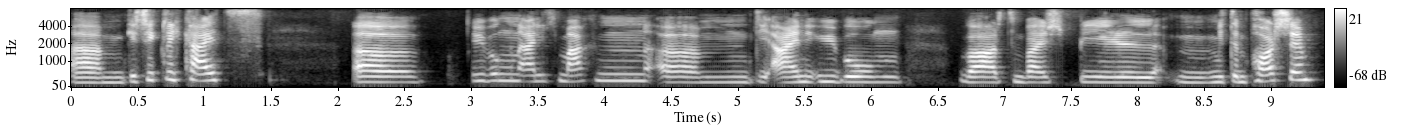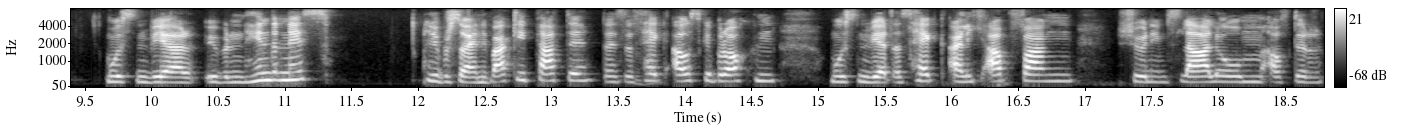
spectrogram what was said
ähm, Geschicklichkeitsübungen äh, eigentlich machen. Ähm, die eine Übung war zum Beispiel mit dem Porsche mussten wir über ein Hindernis über so eine Wackelplatte, da ist das Heck ausgebrochen, mussten wir das Heck eigentlich abfangen, schön im Slalom auf der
